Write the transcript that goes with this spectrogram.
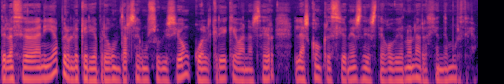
la ciudadanía, pero le quería preguntar, según su visión, cuál cree que van a ser las concreciones de este gobierno en la región de Murcia.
